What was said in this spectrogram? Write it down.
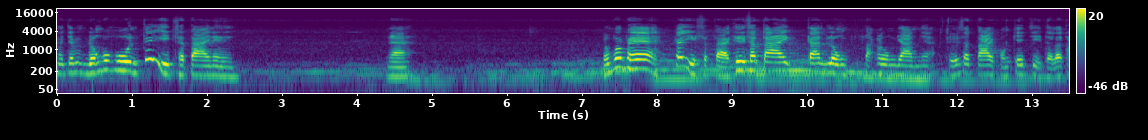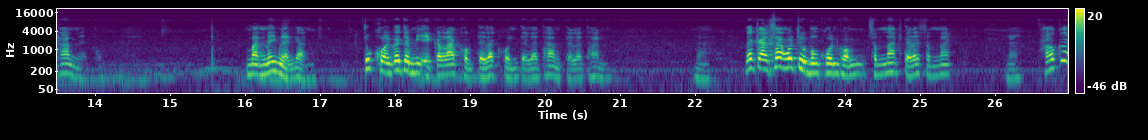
มันจะหลวงปู่คูณก็อีกสไตล์หนึ่งนะ หลวงพ่อแพรก็อีกสไตล์คือสไตล์การลงตักลงยันเนี่ยหรือสไตล์ของเกจิแต่ละท่านเนี่ยผมมันไม่เหมือนกัน ทุกคนก็จะมีเอกลักษณ์ของแต่ละคนแต่ละท่านแต่ละท่านนะและการสร้างวัตถุมงคลของสำนักแต่ละสำนักนะเขาก็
